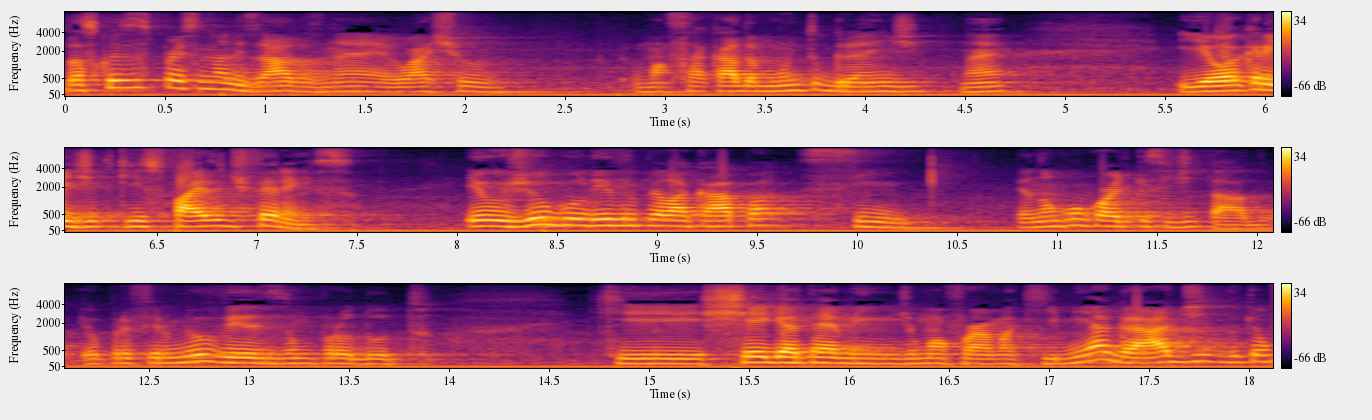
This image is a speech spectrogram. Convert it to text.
das coisas personalizadas, né? Eu acho uma sacada muito grande, né? E eu acredito que isso faz a diferença. Eu julgo o livro pela capa? Sim. Eu não concordo com esse ditado. Eu prefiro mil vezes um produto que chegue até mim de uma forma que me agrade do que um,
